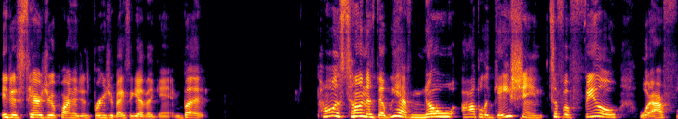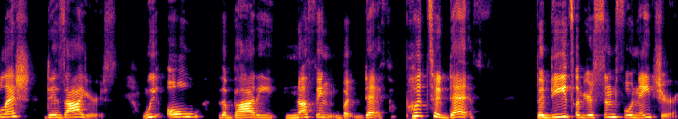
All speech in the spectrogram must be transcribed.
It just tears you apart and it just brings you back together again. But Paul is telling us that we have no obligation to fulfill what our flesh desires. We owe the body nothing but death. Put to death the deeds of your sinful nature.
